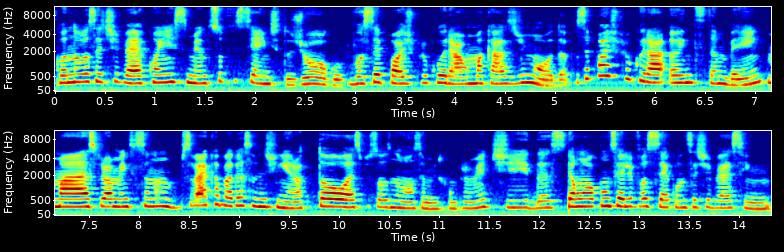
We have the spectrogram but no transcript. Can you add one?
Quando você tiver conhecimento suficiente do jogo, você pode procurar uma casa de moda. Você pode procurar antes também, mas provavelmente você não, você vai acabar gastando dinheiro à toa, as pessoas não vão ser muito comprometidas. Então eu aconselho você quando você tiver assim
